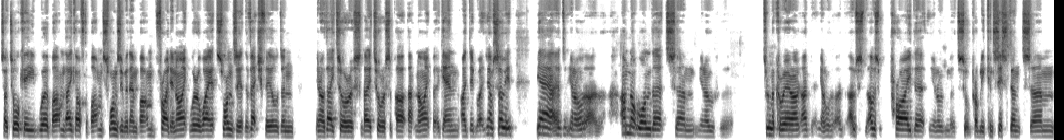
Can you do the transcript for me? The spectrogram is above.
so Torquay were bottom, they go off the bottom. Swansea were then bottom. Friday night, we're away at Swansea at the Vetch Field, and you know they tore us, they tore us apart that night. But again, I did, you know, so it, yeah, you know, I'm not one that, um, you know, through my career, I, I, you know, I was, I was pride that, you know, sort of probably consistent. Um,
